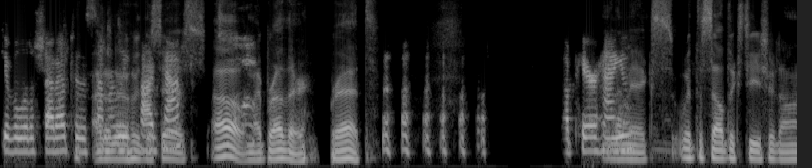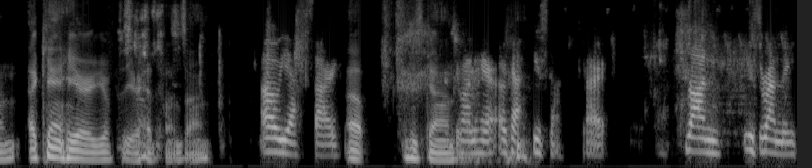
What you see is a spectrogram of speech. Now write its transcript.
give a little shout out to the Summer League podcast. Oh, my brother Brett. Up here hanging. mix with the Celtics t-shirt on. I can't hear you have your headphones on. Oh yes, sorry. Oh, he's gone. Do you want to hear? Okay, he's gone. All right. Run. He's running.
